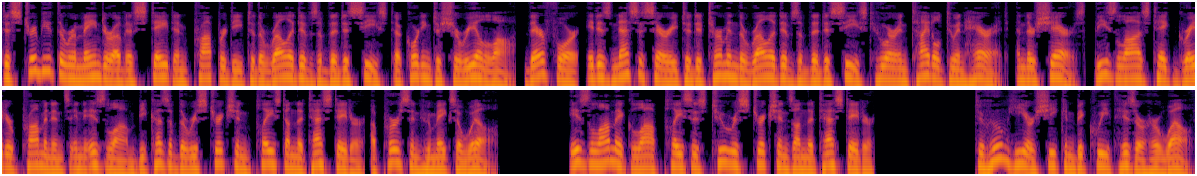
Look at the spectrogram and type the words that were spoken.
Distribute the remainder of estate and property to the relatives of the deceased according to Sharia law, therefore, it is necessary to determine the relatives of the deceased who are entitled to inherit, and their shares. These laws take greater prominence in Islam because of the restriction placed on the testator a person who makes a will. Islamic law places two restrictions on the testator to whom he or she can bequeath his or her wealth.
